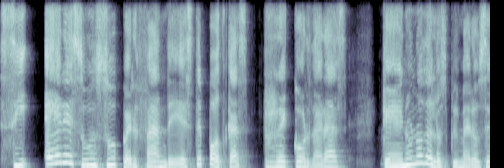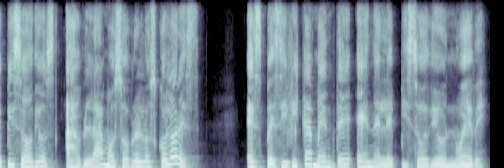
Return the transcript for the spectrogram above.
Si eres un super fan de este podcast, recordarás que en uno de los primeros episodios hablamos sobre los colores, específicamente en el episodio 9,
